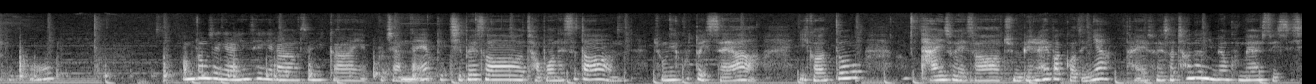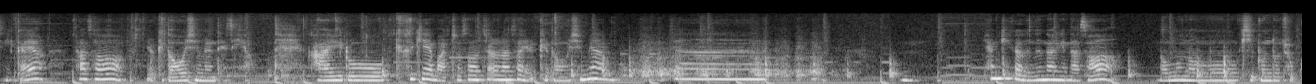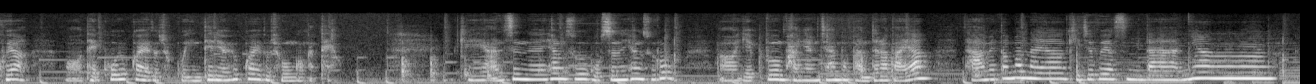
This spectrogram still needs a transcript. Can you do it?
그리고 검정색이랑 흰색이랑 쓰니까 예쁘지 않나요? 이렇게 집에서 저번에 쓰던 종이콧도 있어요. 이것도 다이소에서 준비를 해봤거든요. 다이소에서 천 원이면 구매할 수 있으시니까요. 사서 이렇게 넣으시면 되세요. 가위로 크기에 맞춰서 잘라서 이렇게 넣으시면 짠! 음, 향기가 은은하게 나서 너무너무 기분도 좋고요. 어, 데코 효과에도 좋고 인테리어 효과에도 좋은 것 같아요. 이렇게 안 쓰는 향수, 못 쓰는 향수로 어, 예쁜 방향제 한번 만들어 봐요. 다음에 또 만나요. 기주부였습니다. 안녕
